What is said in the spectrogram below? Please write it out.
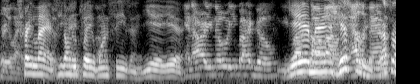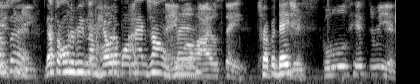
Trey Lance. Trey Lance. He only played one season. Yeah, yeah. And I already know where you about to go. You Yeah, to man. History. Alabama's That's what I'm saying. That's the only reason I'm held up on I- Mac Jones, same man. Ohio State. Trepidation. Your school's history and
